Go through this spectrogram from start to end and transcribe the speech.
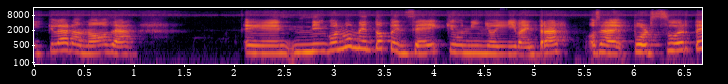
Y claro, ¿no? O sea, en ningún momento pensé que un niño iba a entrar. O sea, por suerte,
